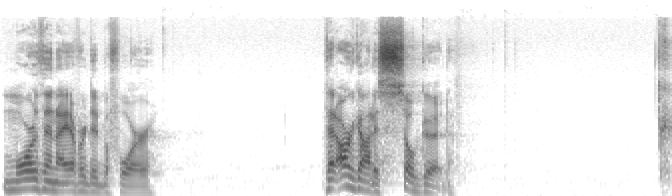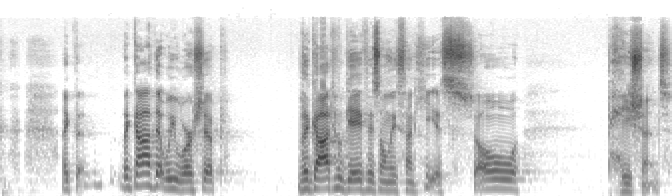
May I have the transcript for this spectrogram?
more than I ever did before that our God is so good. like the, the God that we worship, the God who gave his only son, he is so patient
